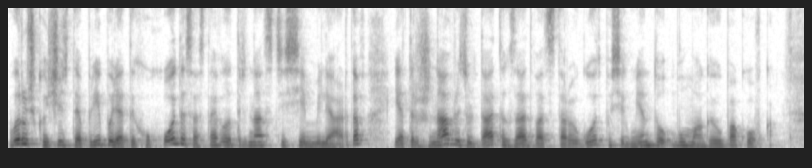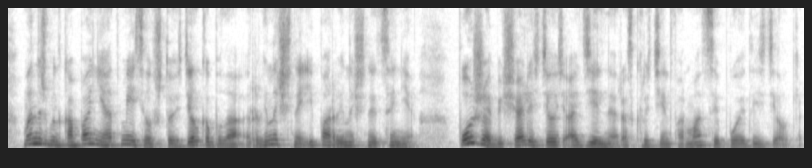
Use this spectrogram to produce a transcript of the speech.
Выручка и чистая прибыль от их ухода составила 13,7 миллиардов и отражена в результатах за 2022 год по сегменту бумага и упаковка. Менеджмент компании отметил, что сделка была рыночной и по рыночной цене. Позже обещали сделать отдельное раскрытие информации по этой сделке.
